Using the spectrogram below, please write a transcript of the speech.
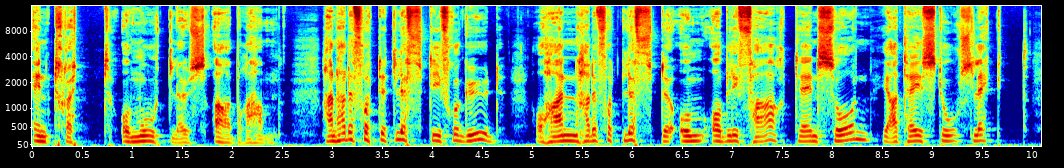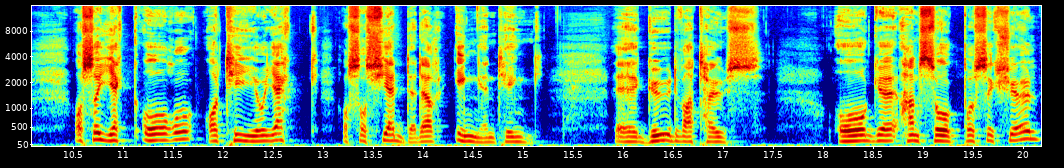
en trøtt og motløs Abraham. Han hadde fått et løfte ifra Gud og han hadde fått løfte om å bli far til en sønn, ja, til ei stor slekt. Og så gikk åra, og tida gikk, og så skjedde der ingenting. Eh, Gud var taus. Og eh, han så på seg sjøl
